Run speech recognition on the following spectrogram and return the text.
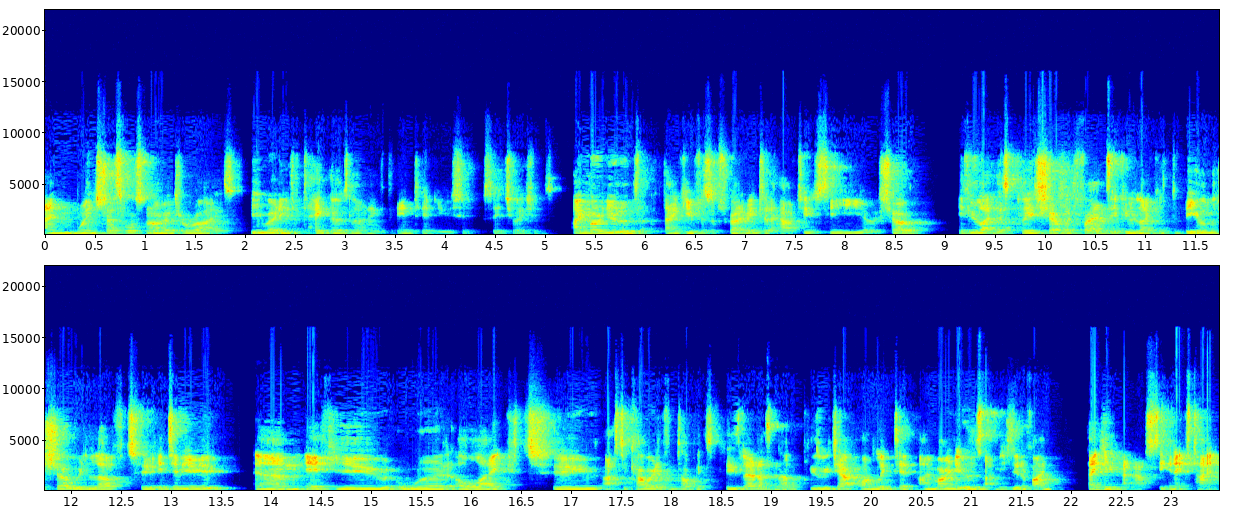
And when stressful scenarios arise, be ready to take those learnings into new situations. I'm Mo Newlands. Thank you for subscribing to the How to CEO show. If you like this, please share it with friends. If you'd like us to be on the show, we'd love to interview you. Um, if you would like to us to cover different topics, please let us know. Please reach out on LinkedIn. I'm Murray Newlands. I'm easy to find. Thank you, and I'll see you next time.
